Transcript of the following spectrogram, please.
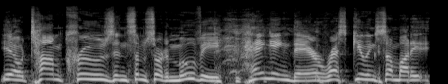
you know, Tom Cruise in some sort of movie hanging there, rescuing somebody,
